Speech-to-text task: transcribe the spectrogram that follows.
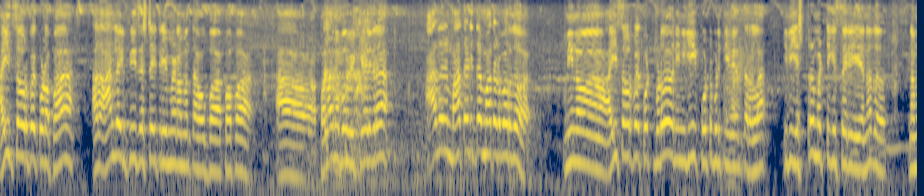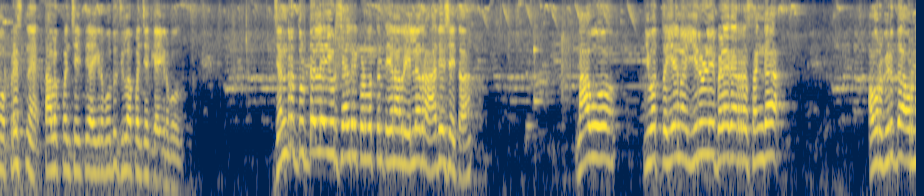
ಐದು ಸಾವಿರ ರೂಪಾಯಿ ಕೊಡಪ್ಪ. ಅದು ಆನ್ಲೈನ್ ಫೀಸ್ ಎಷ್ಟೈತ್ರಿ ಮೇಡಮ್ ಅಂತ ಒಬ್ಬ ಪಾಪ, ಆ, ಫಲಾನುಭವಿ ಕೇಳಿದ್ರೆ. ಅದನ್ನು ಮಾತಾಡಿದ್ದೆ ಮಾತಾಡಬಾರ್ದು. ನೀನು ಐದು ಸಾವಿರ ರೂಪಾಯಿ ಕೊಟ್ಬಿಡು, ನಿನಗೆ ಈಗ ಕೊಟ್ಟು ಬಿಡ್ತೀವಿ ಅಂತಾರಲ್ಲ, ಇದು ಎಷ್ಟರ ಮಟ್ಟಿಗೆ ಸರಿ ಅನ್ನೋದು ನಮ್ಮ ಪ್ರಶ್ನೆ. ತಾಲೂಕ್ ಪಂಚಾಯತಿ ಆಗಿರ್ಬೋದು, ಜಿಲ್ಲಾ ಪಂಚಾಯತಿ ಆಗಿರ್ಬೋದು. ಜನರ ದುಡ್ಡಲ್ಲೇ ಇವ್ರು ಸ್ಯಾಲ್ರಿ ಕೊಡ್ಬೇಕಂತ ಏನಾದರೂ ಎಲ್ಲಾದರೂ ಆದೇಶ ಐತಾ ನಾವು ಇವತ್ತು ಏನು ಈರುಳ್ಳಿ ಬೆಳೆಗಾರರ ಸಂಘ, ಅವ್ರ ವಿರುದ್ಧ ಅವ್ರನ್ನ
